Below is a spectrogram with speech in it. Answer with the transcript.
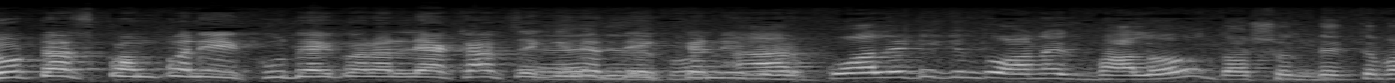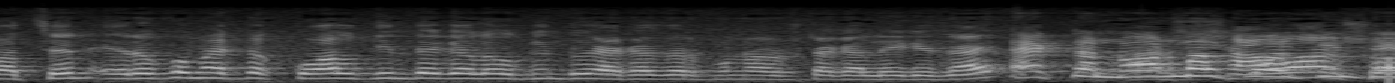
লোটাস কোম্পানি খুদাই করা লেখা আছে কিনা দেখে নিবে। আর কোয়ালিটি কিন্তু অনেক ভালো দর্শক দেখতে পাচ্ছেন। এরকম একটা কল কিনতে গেলেও কিন্তু এক হাজার পনেরোশো টাকা লেগে যায়। একটা নর্মাল কল কিনতে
